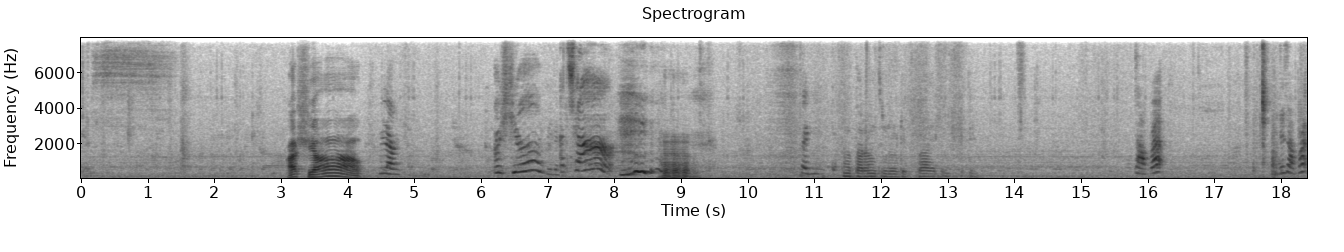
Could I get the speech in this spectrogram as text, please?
Yes. Asyap. Bilang. Ah, siap itu. Siap. Lagi. Tarang cendol di bayi. Capek. Dia capek.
